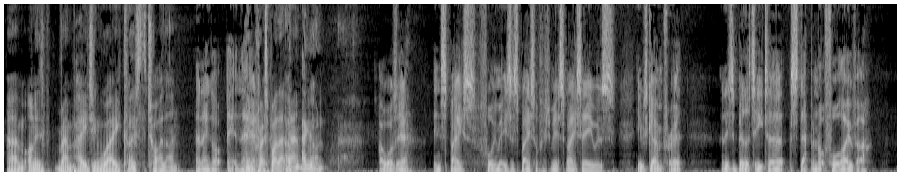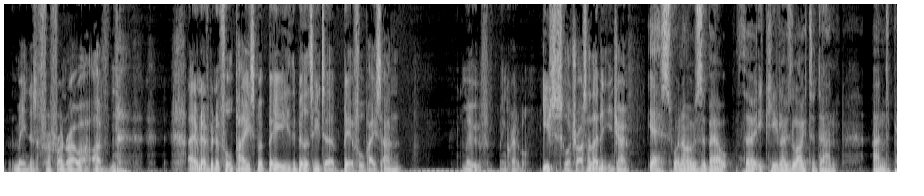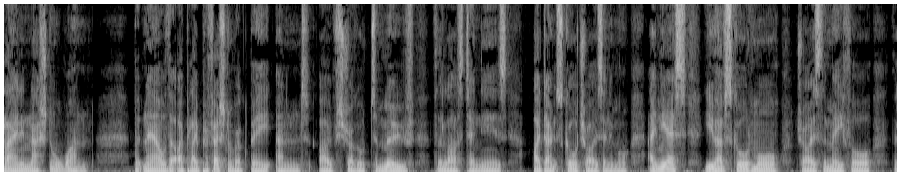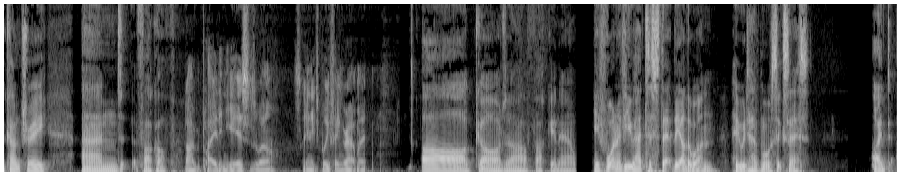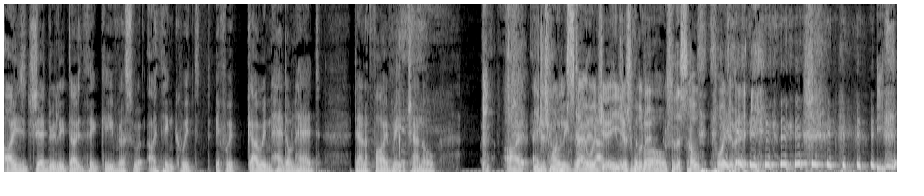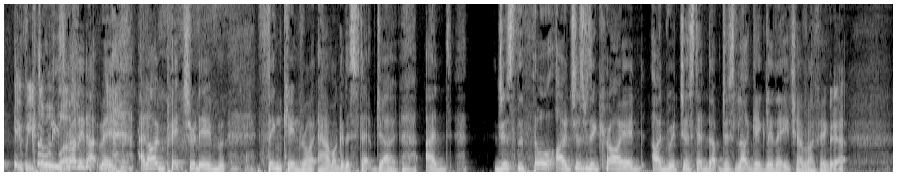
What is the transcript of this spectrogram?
um, on his rampaging way close to the try line. And then got hit in the head. impressed by that, Oh, Dan? hang on. I was, yeah, in space, forty meters of space or fifty meters of space. He was he was going for it, and his ability to step and not fall over. I mean, as a, for a front rower, I've I have never been at full pace, but B the ability to be at full pace and move, incredible. You used to score tries, like that, didn't you, Joe? Yes, when I was about 30 kilos lighter, Dan, and playing in National One. But now that I play professional rugby and I've struggled to move for the last 10 years, I don't score tries anymore. And yes, you have scored more tries than me for the country, and fuck off. I haven't played in years as well, so you need to pull your finger out, mate. Oh, God. Oh, fucking hell. If one of you had to step the other one, who would have more success? I, I genuinely don't think either of us. I think we'd if we're going head on head down a five meter channel. I You just wouldn't step, would you? You just wouldn't, for the whole point of it. It'd be double Cooley's bluff. running at me, Yeah. and I'm picturing him thinking, right, how am I going to step Joe? And just the thought, I'd just be crying. I'd we'd just end up just like giggling at each other. I think. Yeah.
